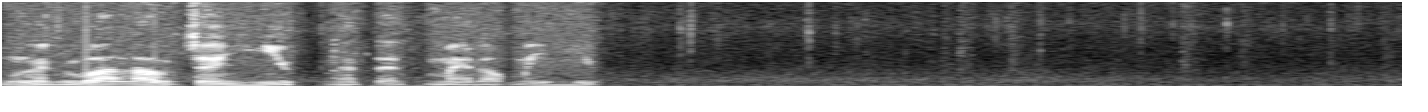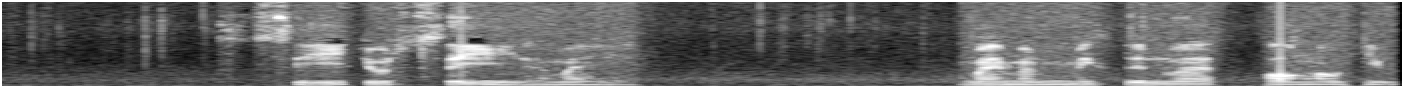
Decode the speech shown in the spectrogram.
เหมือนว่าเราจะหิวนะ แต่ทำไมเราไม่หิวสี่จุดสี่ทำไมทำไมมันไม่ขึ้นว่าท้องเราหิว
